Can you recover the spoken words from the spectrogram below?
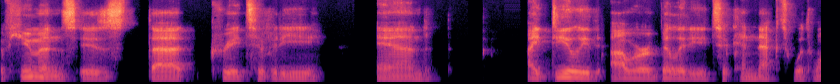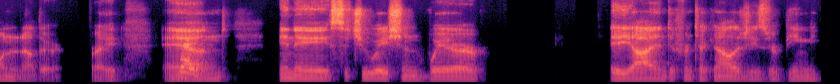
of humans is that creativity and ideally our ability to connect with one another, right? And right in a situation where AI and different technologies are being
